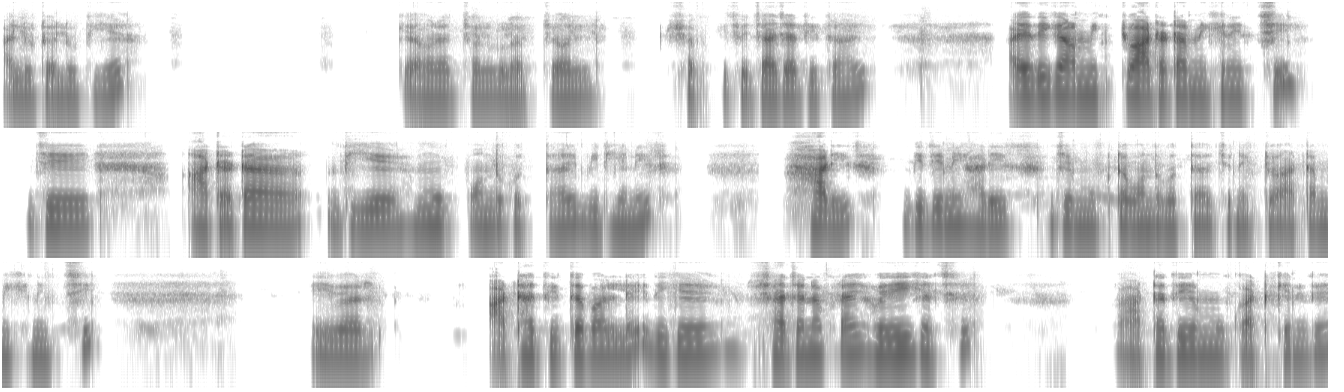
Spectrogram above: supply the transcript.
আলু টালু দিয়ে। কেওড়ার জল, গোলাপ জল সব কিছু যা যা দিতে হয়। আর এদিকে আমি একটু আটাটা মেখে নিচ্ছি। যে আটাটা দিয়ে মুখ বন্ধ করতে হয় বিরিয়ানির হাঁড়ির, বিরিয়ানি হাঁড়ির যে মুখটা বন্ধ করতে হয় জন্য একটু আটা মেখে নিচ্ছি। এবার আঠা দিতে পারলে এদিকে সাজানো প্রায় হয়েই গেছে। আটা দিয়ে মুখ আটকে নিলে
